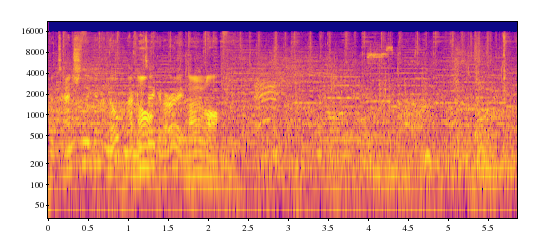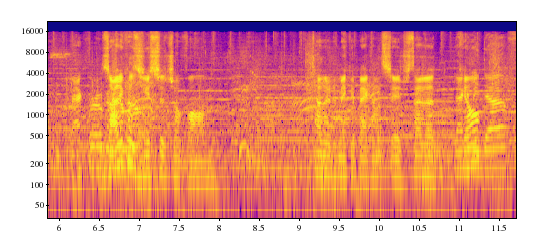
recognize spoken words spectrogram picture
potentially gonna. Nope, not gonna no, take it. All right, not at all. back throw. Zidico's usage of um, tether to make it back on the stage. Is that a That kill? could be death.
